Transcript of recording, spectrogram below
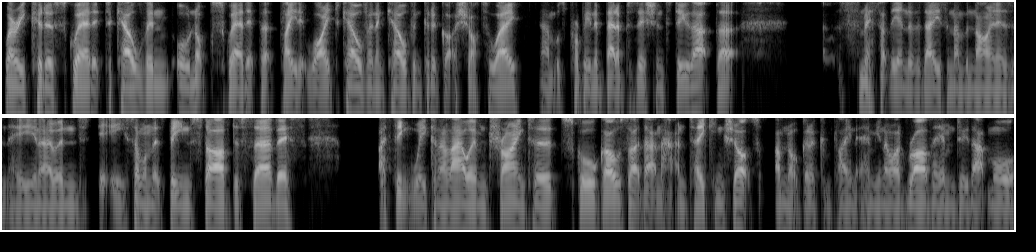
where he could have squared it to Kelvin, or not squared it, but played it wide to Kelvin, and Kelvin could have got a shot away and was probably in a better position to do that. But Smith, at the end of the day, is a number nine, isn't he? You know, and he's someone that's been starved of service. I think we can allow him trying to score goals like that and, and taking shots. I'm not going to complain at him. You know, I'd rather him do that more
